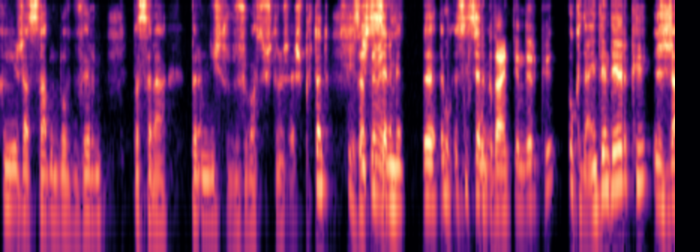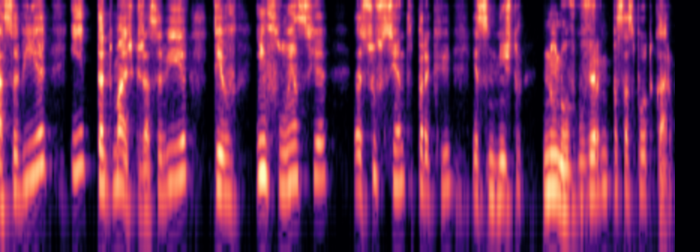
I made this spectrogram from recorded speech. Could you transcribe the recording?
que já se sabe, o novo governo passará para Ministro dos Negócios Estrangeiros. Portanto, sinceramente, uh, sinceramente, o que dá a entender que o que dá a entender que já sabia e tanto mais que já sabia teve influência suficiente para que esse ministro no novo governo passasse para outro cargo.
